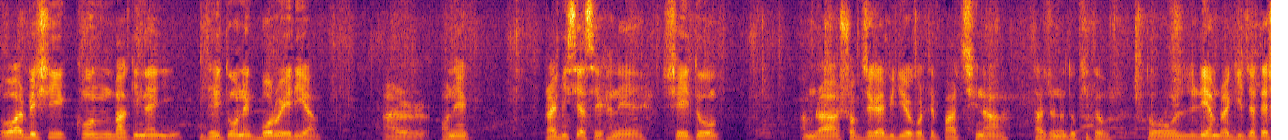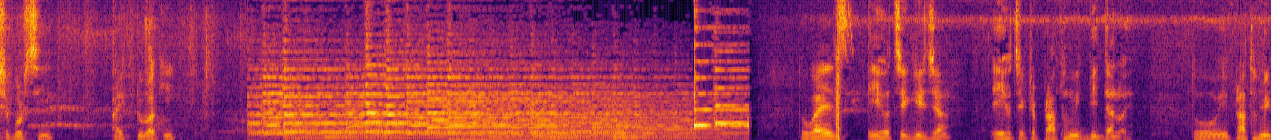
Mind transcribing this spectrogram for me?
তো আর বেশিক্ষণ বাকি নাই যেহেতু অনেক বড় এরিয়া আর অনেক প্রাইভেসি আছে এখানে। সেই তো আমরা সব জায়গায় ভিডিও করতে পারছি না তার জন্য দুঃখিত। তো অলরেডি আমরা গির্জাতে এসে পড়ছি, আর একটু বাকি। তো গাইজ এই হচ্ছে গির্জা, এই হচ্ছে একটা প্রাথমিক বিদ্যালয়। তো এই প্রাথমিক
